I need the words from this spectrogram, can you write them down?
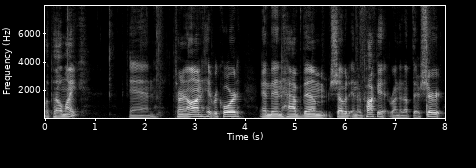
lapel mic and turn it on, hit record, and then have them shove it in their pocket, run it up their shirt,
